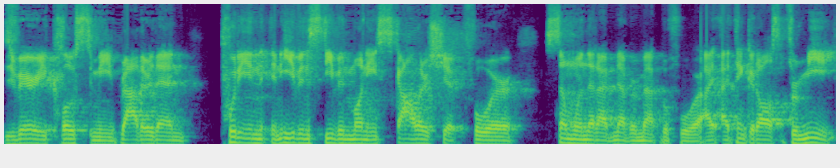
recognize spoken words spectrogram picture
is very close to me rather than putting an even Steven money scholarship for someone that I've never met before. I, I think it also, for me,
